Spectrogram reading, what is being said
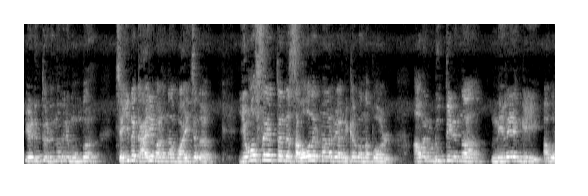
എടുത്തിടുന്നതിന് മുമ്പ് ചെയ്ത കാര്യമാണ് നാം വായിച്ചത്. യോസേഫ് തന്റെ സഹോദരന്മാരുടെ അടുക്കൽ വന്നപ്പോൾ അവൻ ഉടുത്തിരുന്ന നിലയങ്കി അവർ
